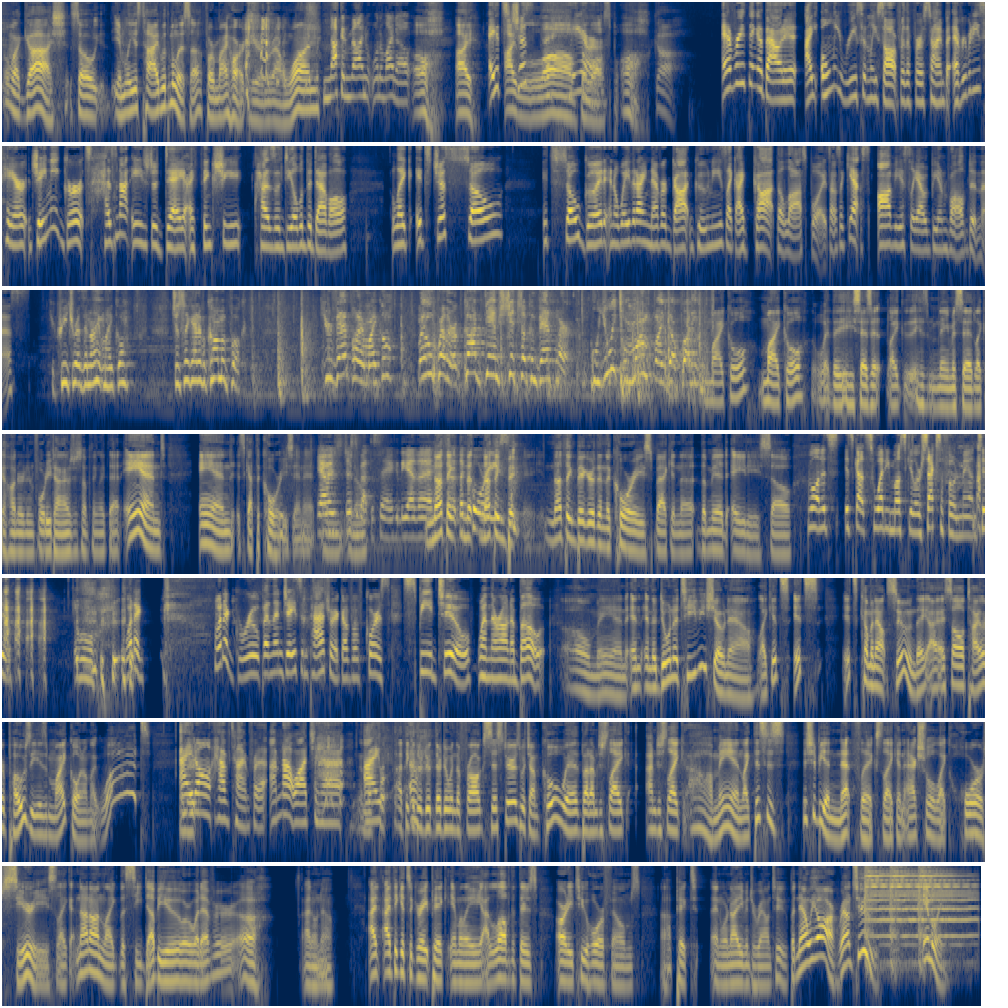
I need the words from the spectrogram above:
oh my gosh. So Emily is tied with Melissa for my heart here in round one. Knocking mine, one of mine out. Oh, I it's I just love the hair. Lost Boys. Oh God. Everything about it, I only recently saw it for the first time, but everybody's hair. Jami Gertz has not aged a day. I think she has a deal with the devil. Like it's just so it's so good in a way that I never got Goonies. Like I got the Lost Boys. I was like, yes, obviously I would be involved in this. You're creature of the night, Michael. Just like out of a comic book. You're a vampire, Michael. My own brother, a goddamn shit-sucking vampire. Oh, you wait till mom finds out, buddy. Michael, Michael. He says it like his name is said like 140 times or something like that. And and it's got the Corys in it. Yeah, I And, was you just know, about to say yeah the nothing, the, the no- Corys. nothing, big, nothing bigger than the Corys back in the the mid '80s. So Well, and it's it's got sweaty, muscular saxophone man too. Ooh, what a what a group. And then Jason Patric of of course Speed 2 when they're on a boat. Oh man, and and they're doing a TV show now. Like it's it's it's coming out soon. They I, I saw Tyler Posey is Michael, and I'm like, what? I don't have time for that. I'm not watching that. I fro- I think they're they're doing the Frog Sisters, which I'm cool with, but I'm just like I'm just like oh man, like this is this should be a Netflix like an actual like horror series, like not on like the CW or whatever. Ugh, I don't know. I I think it's a great pick, Emily. I love that there's already two horror films uh, picked, and we're not even to round two, but now we are round two. Emily,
